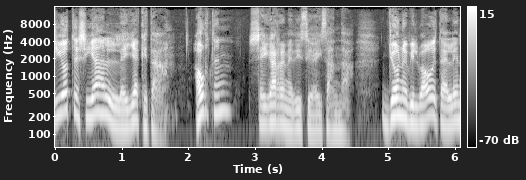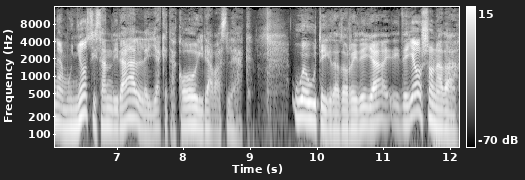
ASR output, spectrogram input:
txiotesia lehiaketa. Aurten, seigarren edizioa izan da. Jone Bilbao eta Elena Muñoz izan dira lehiaketako irabazleak. UEUtik datorri ideia, ideia oso da.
